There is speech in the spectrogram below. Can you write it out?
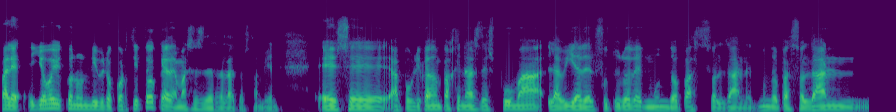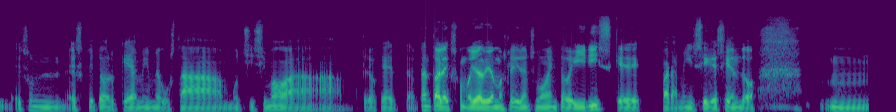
Vale, yo voy con un libro cortito que además es de relatos también. Es, eh, ha publicado en Páginas de Espuma La Vía del Futuro de Edmundo Paz Soldán. Edmundo Paz Soldán es un escritor que a mí me gusta muchísimo. creo que tanto Alex como yo habíamos leído en su momento Iris, que para mí sigue siendo, mm,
